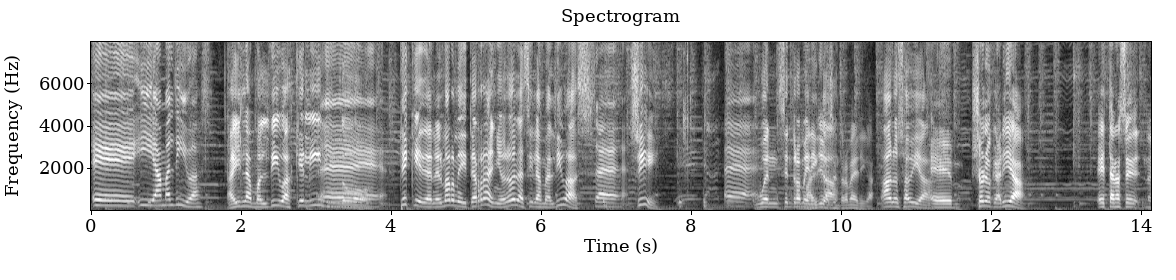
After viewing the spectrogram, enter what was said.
Eh, y a Maldivas. A Islas Maldivas, qué lindo. Eh. ¿Qué queda? En el mar Mediterráneo, ¿no? Las Islas Maldivas. Sí. Sí. Eh, O en Maldivas, Centroamérica. Centroamérica. Ah, no sabía. Eh, yo lo que haría. Esta no sé. No,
